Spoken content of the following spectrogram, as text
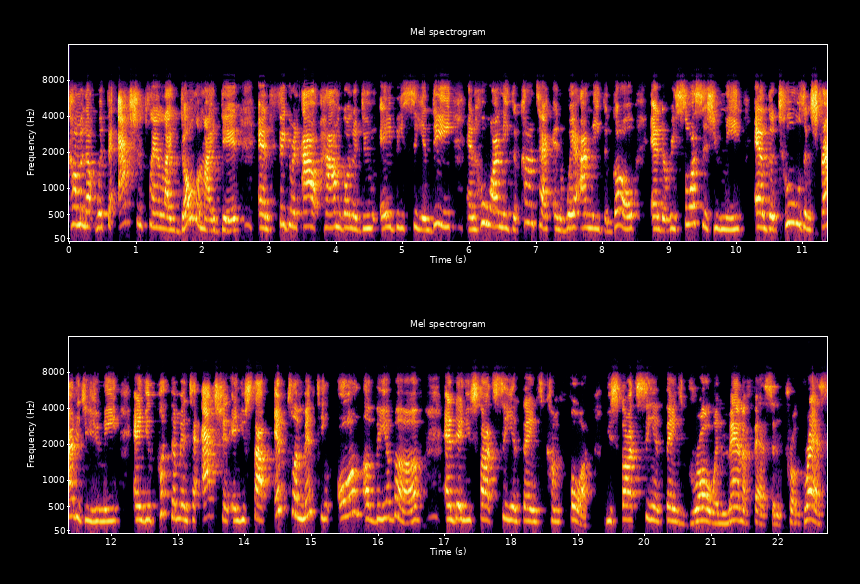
coming up with the action plan like Dolemite did and figuring out how I'm going to do A, B, C, and D and who I need to contact and where I need to go and the resources you need and the tools and strategies you need. And you put them into action and you stop implementing all of the above. And then you start seeing things come forth. You start seeing things grow and manifest and progress.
